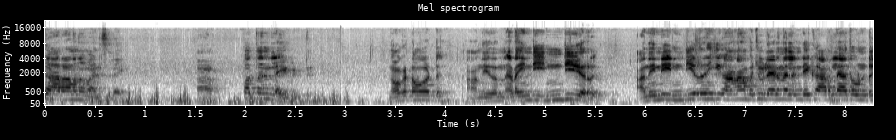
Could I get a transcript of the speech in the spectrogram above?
കാറാണെന്ന് മനസ്സിലായി. അപ്പം തന്നെ ലൈവ് ഇട്ട്. നോക്കട്ടെ നോക്കട്ടെ. ആ നീ ഇതൊന്ന് എടാ ഇതിന്റെ ഇന്റീരിയർ ആ ഇതിന്റെ ഇന്റീരിയർ എനിക്ക് കാണാൻ പറ്റൂലായിരുന്നല്ലോ എന്റെ കാറില്ലാത്തതുകൊണ്ട്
